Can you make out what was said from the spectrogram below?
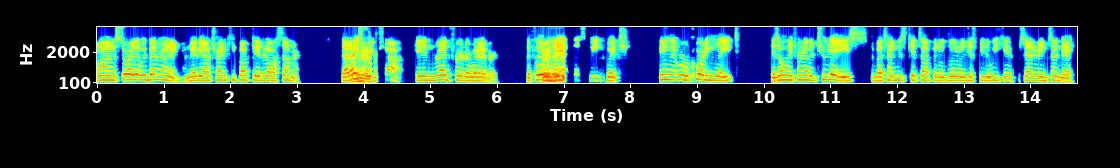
on a story that we've been running, and maybe I'll try to keep updated all summer. That ice cream shop in Redford or whatever, the flavor they Mhm. have this week, which being that we're recording late, is only for another two days, and by the time this gets up, it'll literally just be the weekend, Saturday and Sunday.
